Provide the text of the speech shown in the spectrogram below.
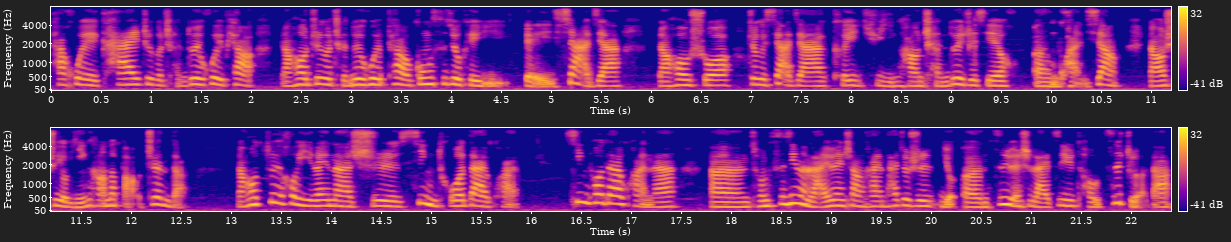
他会开这个承兑汇票，然后这个承兑汇票公司就可以给下家，然后说这个下家可以去银行承兑这些嗯款项，然后是有银行的保证的。然后最后一类呢是信托贷款，信托贷款呢，嗯，从资金的来源上看，它就是有嗯资源是来自于投资者的，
